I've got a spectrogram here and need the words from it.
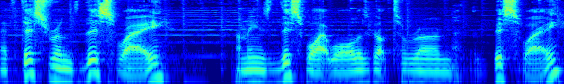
If this runs this way, that means this white wall has got to run this way.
